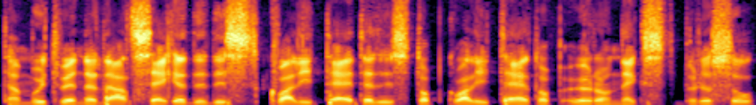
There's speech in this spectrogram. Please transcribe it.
dan moeten we inderdaad zeggen, dit is kwaliteit, dit is topkwaliteit op Euronext Brussel.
